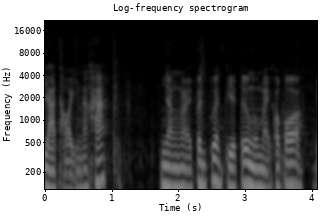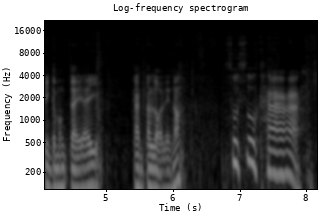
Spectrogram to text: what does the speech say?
อย่าถอยนะคะ ยังไงเพื่อนเพื่อนครีเอเตอร์มือใหม่เขาก็เป็นกำลังใจให้กันตลอดเลยเนาะสู้ๆค่ะ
